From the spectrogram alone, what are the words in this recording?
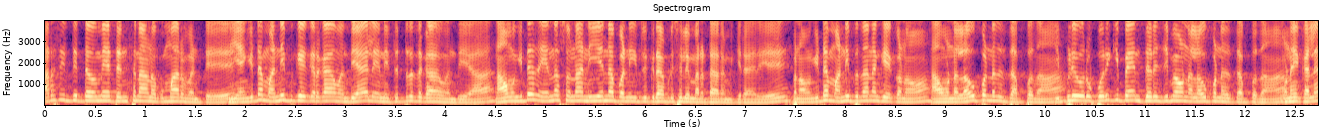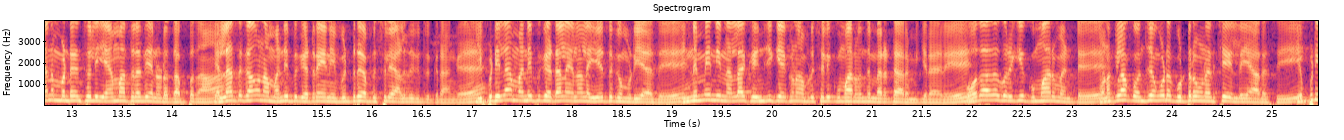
அரசு திட்டவுமே டென்ஷன் ஆன குமார் வந்துட்டு நீ என்கிட்ட மன்னிப்பு கேட்கறக்காக வந்தியா? இல்ல நீ திட்டுறதுக்காக வந்தியா? நான் உங்ககிட்ட என்ன சொன்னா நீ என்ன பண்ணிட்டு இருக்க அப்படி சொல்லி மிரட்ட ஆரம்பிக்கிறாரு. இப்ப நான் உங்ககிட்ட மன்னிப்பு தானே கேட்கணும். நான் உன்னை லவ் பண்ணது தப்பு தான் இப்படி ஒரு பொறுக்கி பையன் தெரிஞ்சுமே உன்னை லவ் பண்ணது தப்பு தான் உன்னை கல்யாணம் பண்றேன்னு சொல்லி ஏமாத்துறது என்னோட தப்பு தான் எல்லாத்துக்காகவும் நான் மன்னிப்பு கேட்டேன் என்னை விட்டுரு அப்படி சொல்லி அழுதுகிட்டு இருக்காங்க இப்படி எல்லாம் மன்னிப்பு கேட்டாலும் என்னால ஏத்துக்க முடியாது. இன்னுமே நீ நல்லா கெஞ்சி கேட்கணும் அப்படி சொல்லி குமார் வந்து மிரட்ட ஆரம்பிக்கிறாரு. போதாத குறைக்கு குமார் வந்துட்டு உனக்குலாம் கொஞ்சம் கூட குற்ற உணர்ச்சியே இல்லையா அரசி. எப்படி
